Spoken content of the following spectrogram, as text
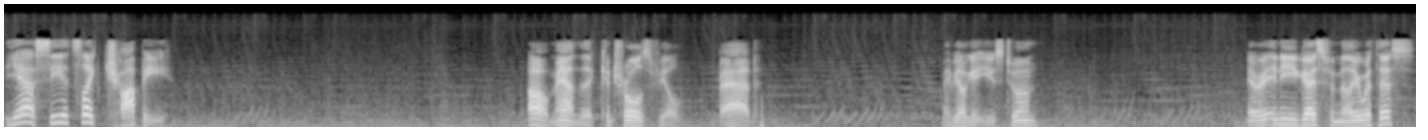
Yeah, see, it's like choppy. Oh man, the controls feel bad. Maybe I'll get used to them. Are any of you guys familiar with this?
